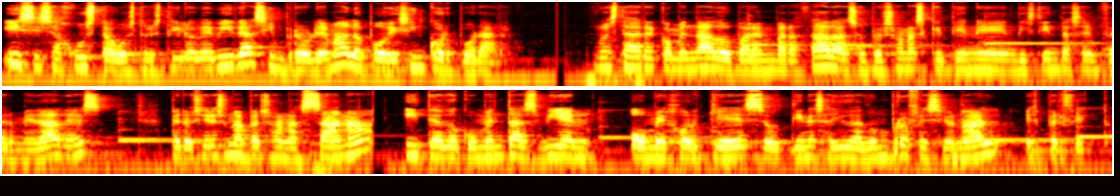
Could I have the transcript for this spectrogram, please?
y si se ajusta a vuestro estilo de vida, sin problema lo podéis incorporar. No está recomendado para embarazadas o personas que tienen distintas enfermedades, pero si eres una persona sana y te documentas bien o mejor que eso, tienes ayuda de un profesional, es perfecto.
